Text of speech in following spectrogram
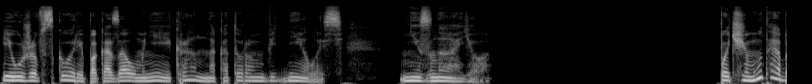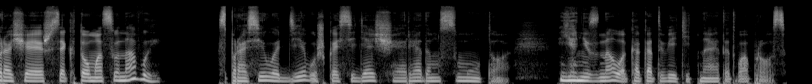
и уже вскоре показал мне экран, на котором виднелось. «Не знаю». «Почему ты обращаешься к Томасу на «вы»?» — спросила девушка, сидящая рядом с Муто. Я не знала, как ответить на этот вопрос.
